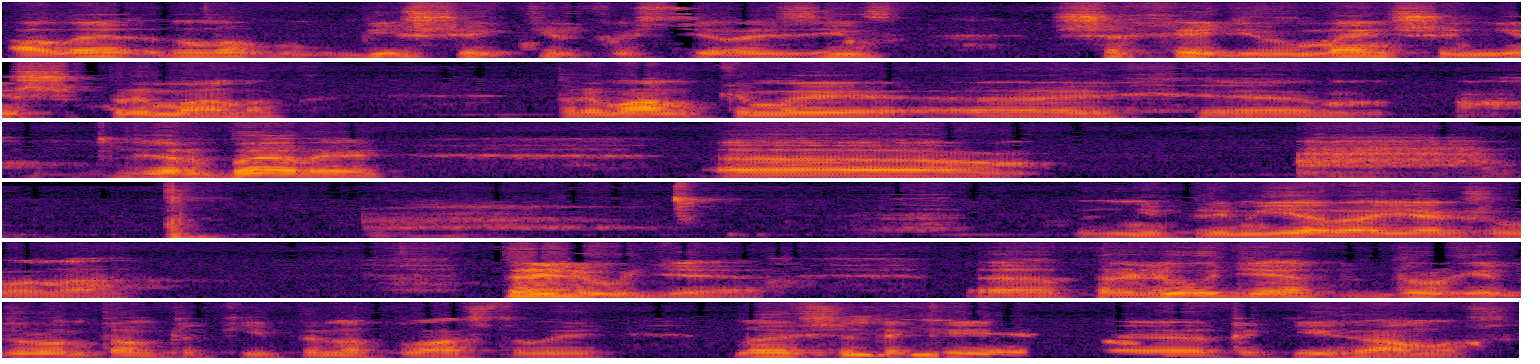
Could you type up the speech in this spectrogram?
але ну, більшої кількості разів шахедів менше, ніж приманок. Приманками е, е, Гербери. Е, не прем'єра, а як же вона? Прелюдія. Е, прелюдія, другий дрон, там такий пенопластовий, ну і все таки е, такий гамус.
